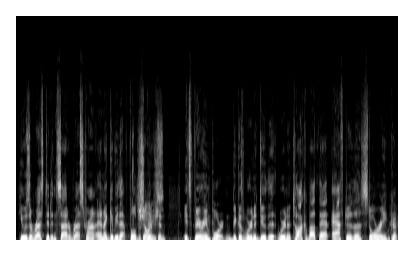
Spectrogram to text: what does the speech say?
He was arrested inside a restaurant, and I give you that full description. It's very important because we're going to do that. We're going to talk about that after the story, Okay.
